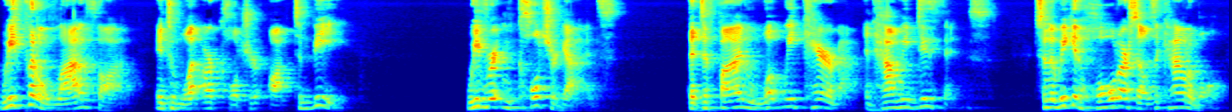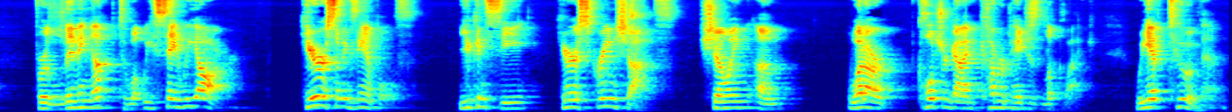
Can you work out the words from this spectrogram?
we've put a lot of thought into what our culture ought to be. We've written culture guides that define what we care about and how we do things so that we can hold ourselves accountable for living up to what we say we are. Here are some examples. You can see here are screenshots showing um, what our Culture Guide cover pages look like. We have two of them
